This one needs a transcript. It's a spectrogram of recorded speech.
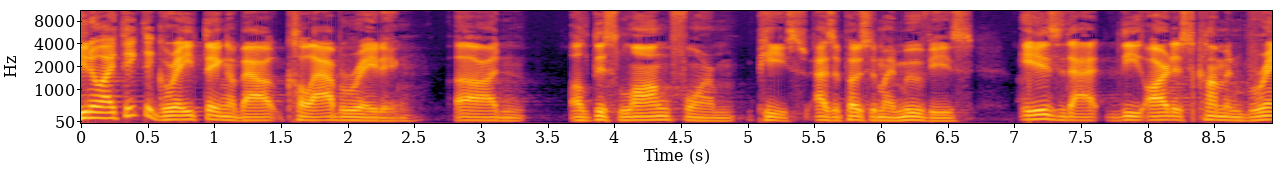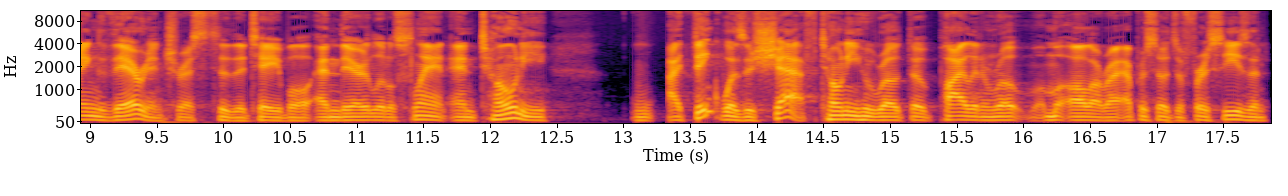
you know, I think the great thing about collaborating on uh, this long form piece, as opposed to my movies, is that the artists come and bring their interests to the table and their little slant. And Tony, I think, was a chef. Tony, who wrote the pilot and wrote all our episodes of first season,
